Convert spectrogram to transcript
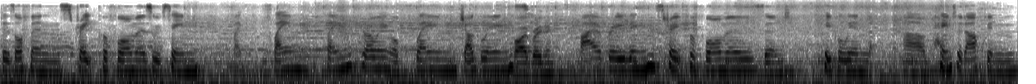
There's often street performers. We've seen like flame flame throwing or flame juggling, fire breathing, fire breathing street performers, and people in uh, painted up in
